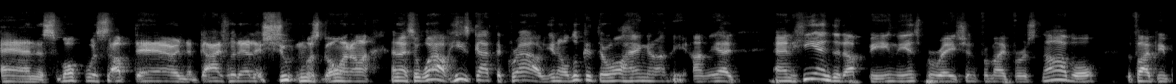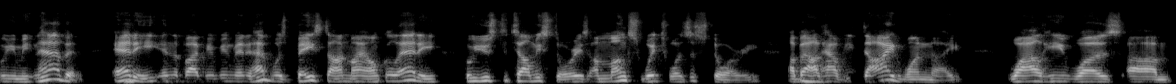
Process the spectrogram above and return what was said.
and the smoke was up there and the guys were there the shooting was going on. And i said wow he's got the crowd. You know look at they're all hanging on the on the edge. And he ended up being the inspiration for my first novel the five people you meet in heaven. Eddie in the five people you meet in heaven was based on my uncle eddie who used to tell me stories amongst which was a story about how he died one night while he was um,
